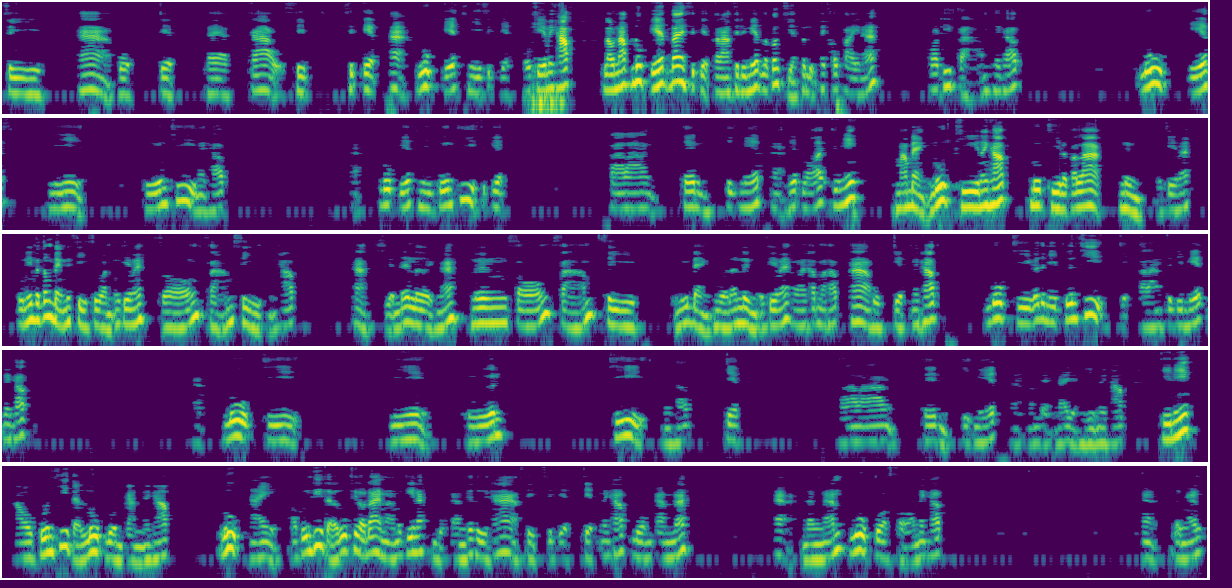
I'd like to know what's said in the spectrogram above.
สี่ห้าหกเจ็ดแปดเก้าสิบสิบเอ็ดอะรูป S มีสิบเอ็ดโอเคไหมครับ เรานับรูป S ได้สิบเอ็ดตารางเซนติเมตรแล้วก็เขียนสรุปให้เขาไปนะ ข้อที่สามนะครับ รูป S มีพื้นที่นะครับอะรูป S มีพื้นที่สิบเอ็ดตารางเซนติเมตรอะเรียบร้อยทีนี้มาแบ่งรูป T นะครับ รูป T แล้วก็ลากหนึ่งโอเคไหมตรงนี้มันต้องแบ่งเป็นสี่ส่วนโอเคไหมสองสามสี่นะครับอะเขียนได้เลยนะหนึ่งสองสามสี่ตรงนี้แบ่งหน่วยละหนึ่งโอเคไหมเอามาครับมาครับห้าหกเจ็ดนะครับ รูป T ก็จะมีพื้นที่เจ็ดตารางเซนติเมตรนะครับรูป T มีพื้นที่นะครับเจ็ดตาราง เซนติเมตรอะมันแบ่งได้อย่างนี้นะครับ ทีนี้เอาพื้นที่แต่รูปรวมกันนะครับ รูป i เอาพื้นที่แต่ละรูปที่เราได้มาเมื่อกี้นะบวกกันก็คือห้าสิบสิบเอ็ดเจ็ดนะครับ รวมกันนะอ่าดังนั้นรูปตัวอักษรนะครับอ่าดังนั้น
